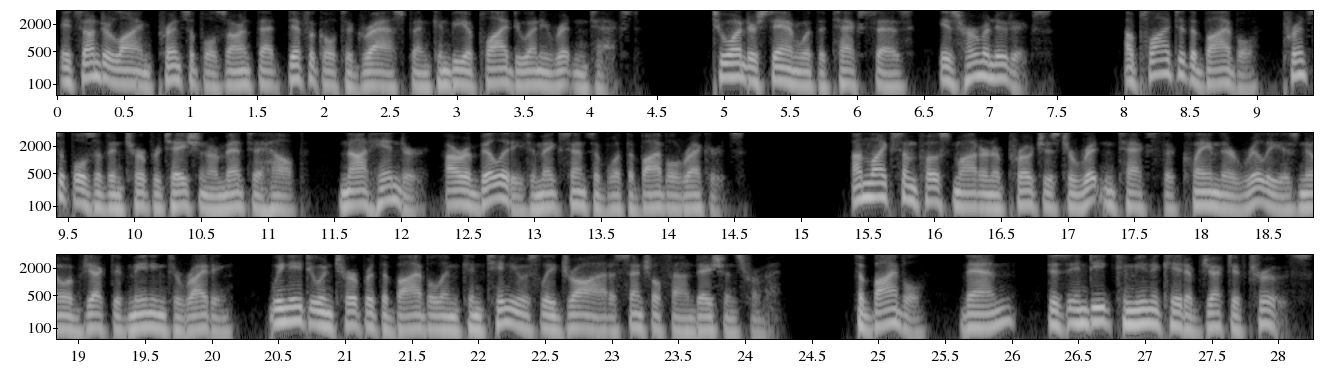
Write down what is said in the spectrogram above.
its underlying principles aren't that difficult to grasp and can be applied to any written text. To understand what the text says, is hermeneutics. Applied to the Bible, principles of interpretation are meant to help, not hinder, our ability to make sense of what the Bible records. Unlike some postmodern approaches to written texts that claim there really is no objective meaning to writing, we need to interpret the Bible and continuously draw out essential foundations from it. The Bible, then, does indeed communicate objective truths.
